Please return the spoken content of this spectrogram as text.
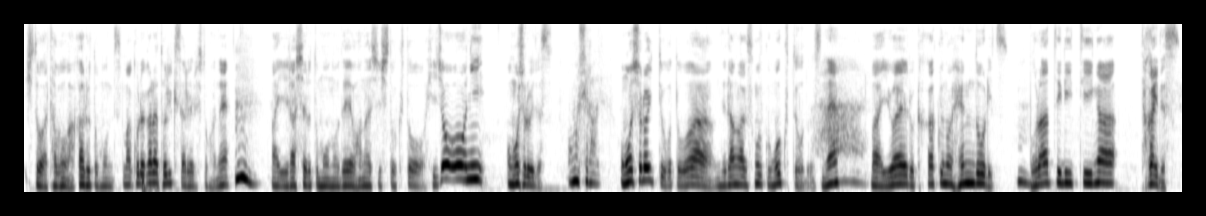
人は多分わかると思うんです、まあ、これから取引される人がね、うん、まあ、いらっしゃると思うのでお話ししておくと非常に面白いです。面白い。面白いっていうことは値段がすごく動くってことですね、はい。まあ、いわゆる価格の変動率、ボラティリティが高いです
